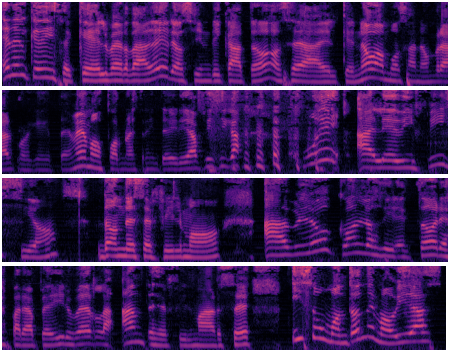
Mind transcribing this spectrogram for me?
en el que dice que el verdadero sindicato, o sea, el que no vamos a nombrar porque tememos por nuestra integridad física, fue al edificio donde se filmó, habló con los directores para pedir verla antes de filmarse, hizo un montón de movidas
